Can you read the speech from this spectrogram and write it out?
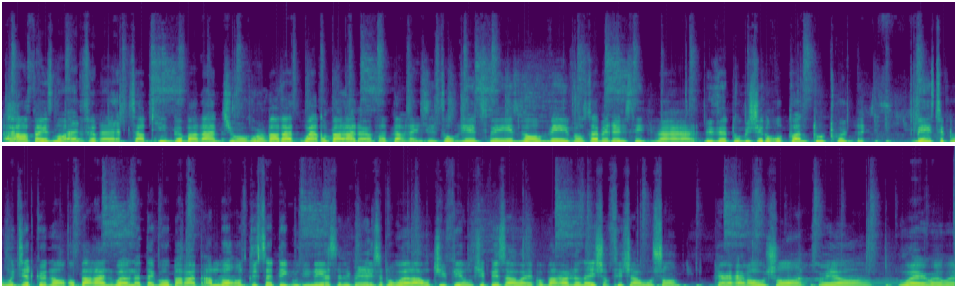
Ah, sérieusement, c'est c'est un truc de malade, tu vois. Malade, ouais, malade. Ça paraît, ils ont réussi, ils ont enlevé, ils n'ont jamais réussi. Ils étaient obligés de reprendre tout le truc. Mais c'est pour vous dire que non, au Baran, ouais, on a tagué au Baran. À mort, en plus, ça dégouliné. Ah, ça dégoulinait, Et c'est pour, voilà, on kiffait, on kiffait ça, ouais. Au Baran, on allait chercher ça au champ. au champ, et, euh, ouais, ouais, ouais.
